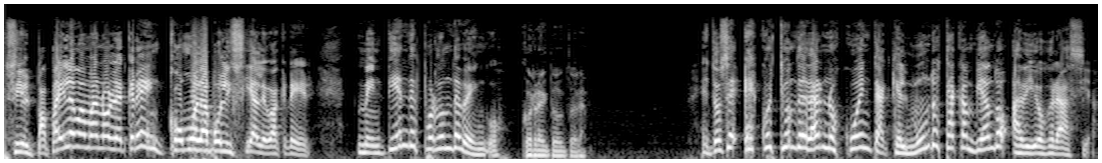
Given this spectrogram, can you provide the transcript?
si el papá y la mamá no le creen, ¿cómo la policía le va a creer? ¿Me entiendes por dónde vengo? Correcto, doctora. Entonces, es cuestión de darnos cuenta que el mundo está cambiando a Dios gracias.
